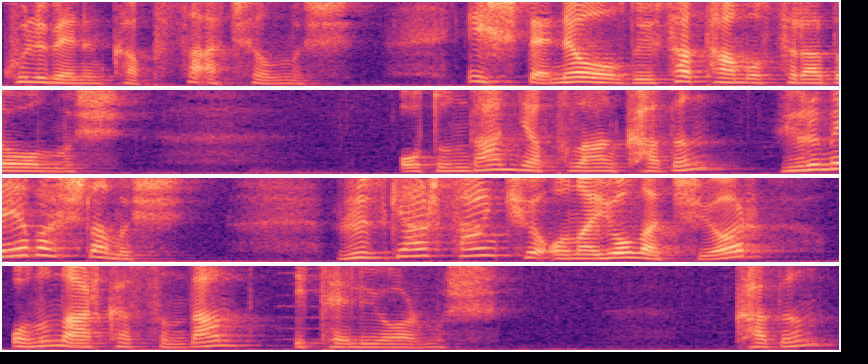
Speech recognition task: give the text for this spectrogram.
Kulübenin kapısı açılmış. İşte ne olduysa tam o sırada olmuş. Odundan yapılan kadın yürümeye başlamış. Rüzgar sanki ona yol açıyor, onun arkasından iteliyormuş. Kadın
